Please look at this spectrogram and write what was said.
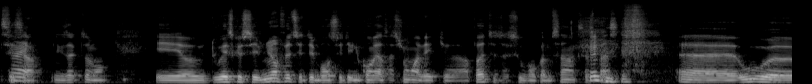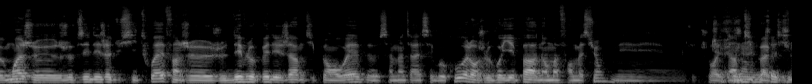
C'est ça, exactement. Et euh, d'où est-ce que c'est venu En fait, c'était bon, c'était une conversation avec euh, un pote, c'est souvent comme ça hein, que ça se passe. euh, où euh, moi, je, je, faisais déjà du site web, enfin, je, je, développais déjà un petit peu en web, ça m'intéressait beaucoup. Alors, je le voyais pas dans ma formation, mais j'ai toujours été un petit peu actif.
